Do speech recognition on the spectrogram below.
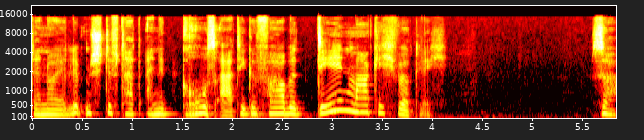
Der neue Lippenstift hat eine großartige Farbe, den mag ich wirklich. So.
